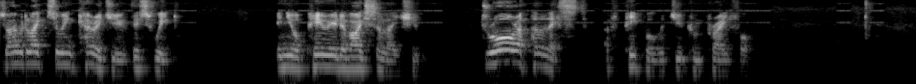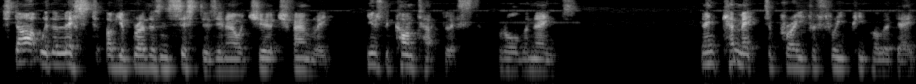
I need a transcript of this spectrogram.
So I would like to encourage you this week in your period of isolation. Draw up a list of people that you can pray for. Start with a list of your brothers and sisters in our church family. Use the contact list for all the names. Then commit to pray for three people a day.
